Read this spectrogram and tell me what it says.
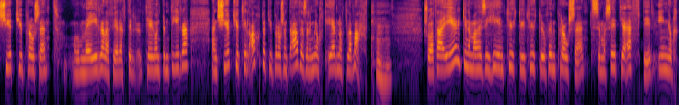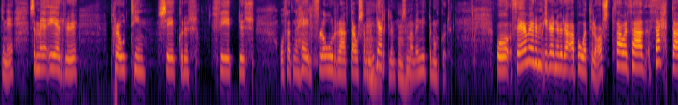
70% og meira það fer eftir tegundum dýra en 70 til 80% af þessari mjólk er náttúrulega vatn. Svo að það er ekki nema þessi hinn 20-25% sem að setja eftir í mjólkinni sem eru prótín, sigrur, fytur og þarna heil flóra af dásamlum gerlum sem að við nýtum okkur. Og þegar við erum í raun og veru að búa til ost, þá er það þetta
